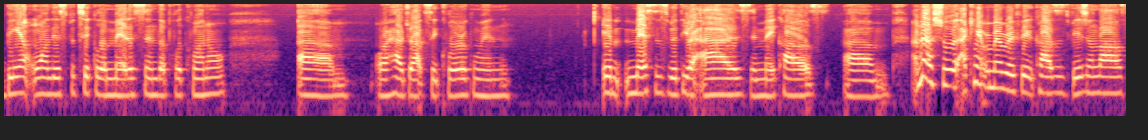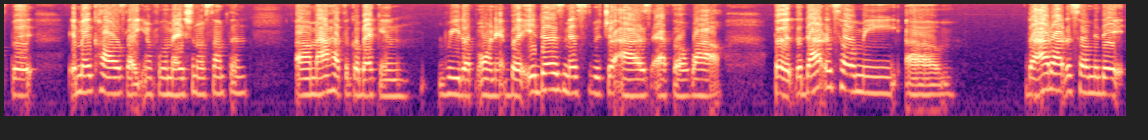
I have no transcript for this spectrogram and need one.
being on this particular medicine, the Plaquenil um, or hydroxychloroquine, it messes with your eyes and may cause um, I'm not sure I can't remember if it causes vision loss but it may cause like inflammation or something. Um, I'll have to go back and read up on it but it does mess with your eyes after a while. But the doctor told me um, the eye doctor told me that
